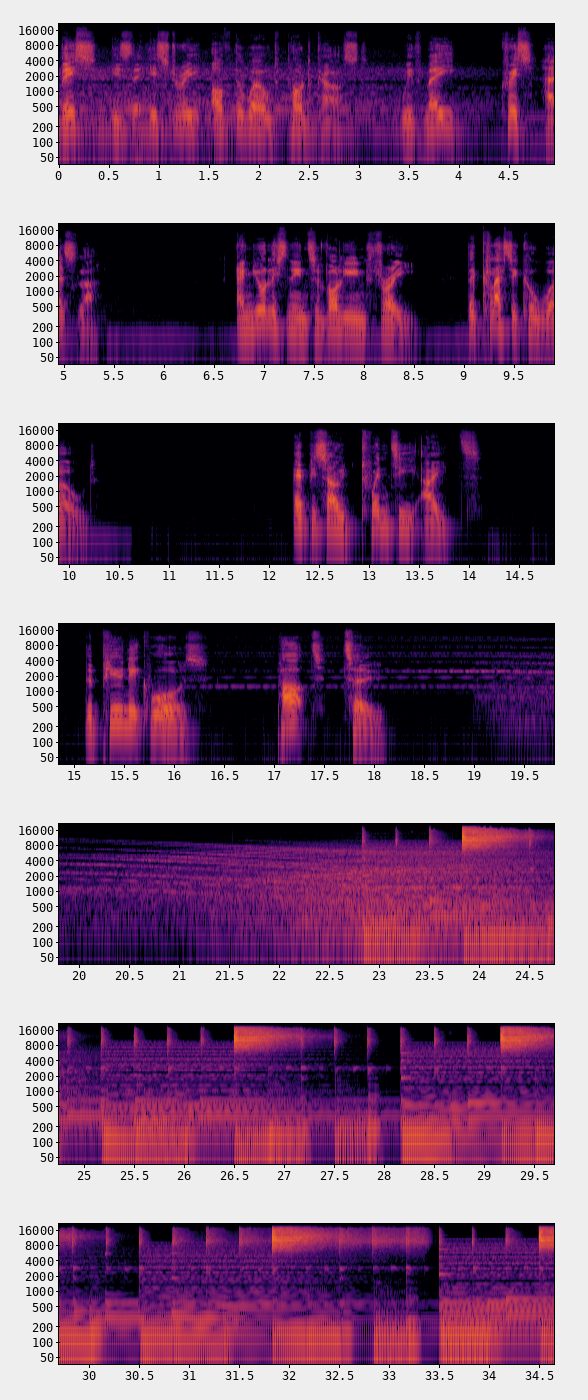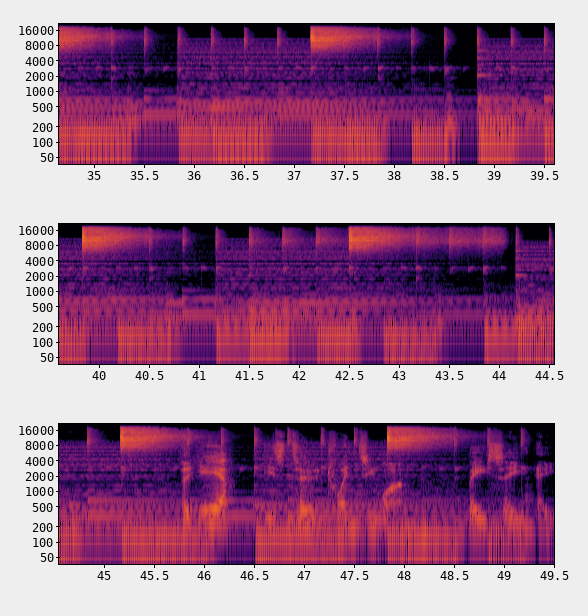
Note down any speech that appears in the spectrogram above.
This is the History of the World podcast with me, Chris Hasler. And you're listening to Volume 3 The Classical World. Episode 28 The Punic Wars, Part 2. Is 221 BCE.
